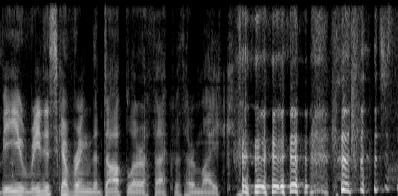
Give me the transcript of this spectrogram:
B rediscovering the Doppler effect with her mic. Just-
